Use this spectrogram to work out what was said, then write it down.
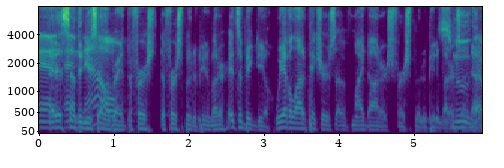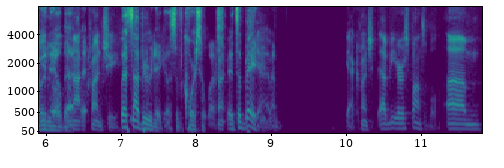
And, that is something now, you celebrate. The first, the first spoon of peanut butter. It's a big deal. We have a lot of pictures of my daughter's first spoon of peanut butter. Smooth, so I would hope, that. not crunchy. Let's not be ridiculous. Of course it was. Crun- it's a baby. Yeah, yeah, crunchy. That'd be irresponsible. Um,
